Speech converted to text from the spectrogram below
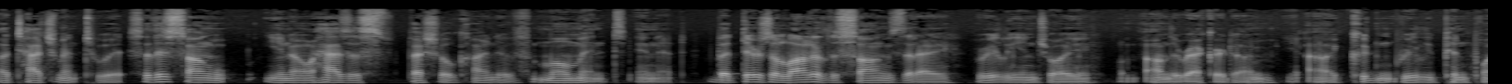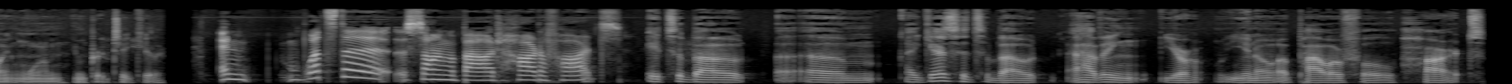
attachment to it. So this song, you know, has a special kind of moment in it. But there's a lot of the songs that I really enjoy on the record. I'm, I couldn't really pinpoint one in particular. And what's the song about, Heart of Hearts? It's about, um, I guess it's about having your, you know, a powerful heart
